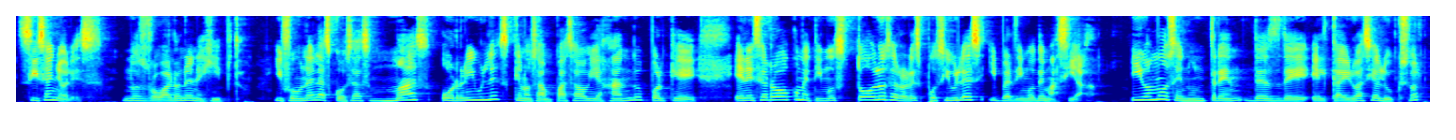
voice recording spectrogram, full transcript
Sí, señores, nos robaron en Egipto y fue una de las cosas más horribles que nos han pasado viajando porque en ese robo cometimos todos los errores posibles y perdimos demasiado. Íbamos en un tren desde el Cairo hacia Luxor,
